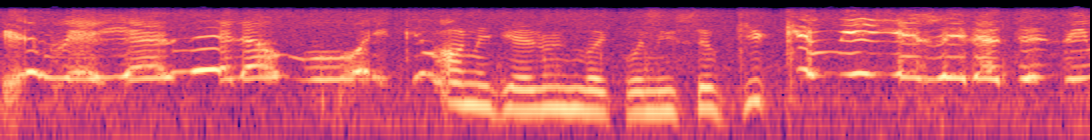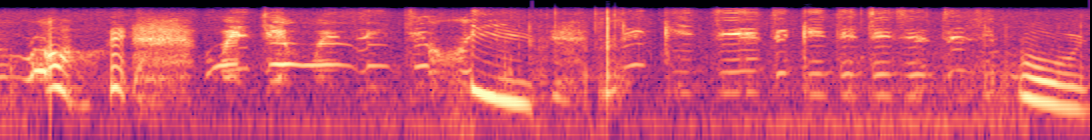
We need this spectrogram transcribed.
here, you little boy. Come on again, like when he's so cute. Come here, you little dizzy boy. What's your pussy toy? Look at this, look at this, dizzy, boy.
